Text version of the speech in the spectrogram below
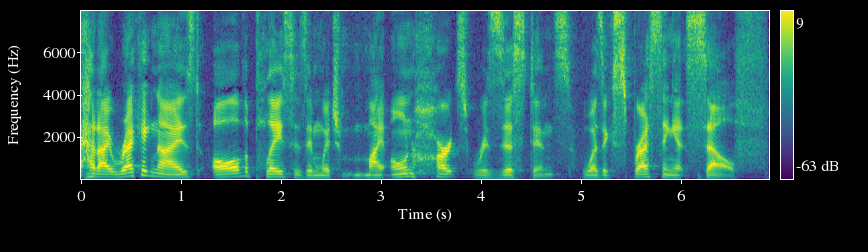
had I recognized all the places in which my own heart's resistance was expressing itself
